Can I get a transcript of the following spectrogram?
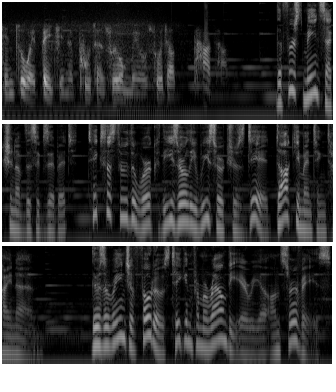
先作为背景的铺陈，所以我们有说叫踏查。 The first main section of this exhibit takes us through the work these early researchers did documenting Tainan. there's a range of photos taken from around the area on surveys,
